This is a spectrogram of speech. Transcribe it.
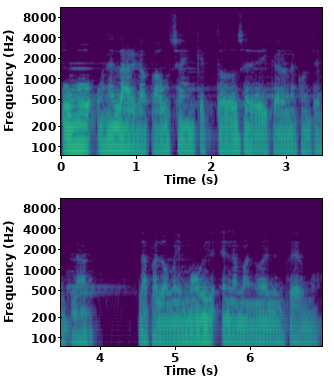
hubo una larga pausa en que todos se dedicaron a contemplar la paloma inmóvil en la mano del enfermo.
